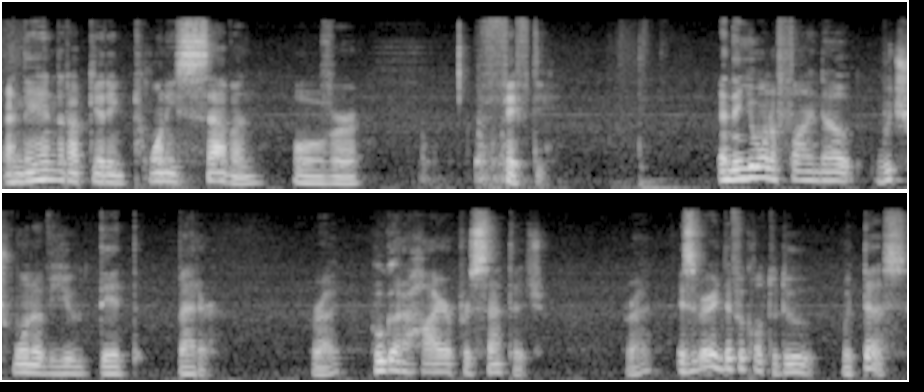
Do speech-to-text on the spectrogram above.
and they ended up getting 27 over 50 and then you want to find out which one of you did better right? Who got a higher percentage right? It's very difficult to do with this.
